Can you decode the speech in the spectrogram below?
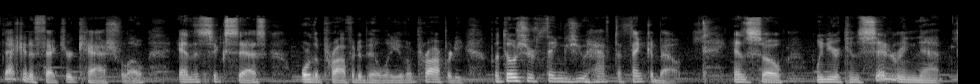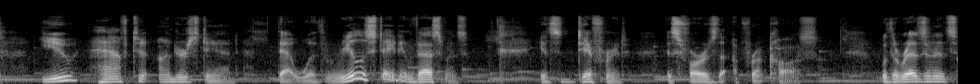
that can affect your cash flow and the success or the profitability of a property. But those are things you have to think about. And so when you're considering that, you have to understand that with real estate investments, it's different as far as the upfront costs. With the residence,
